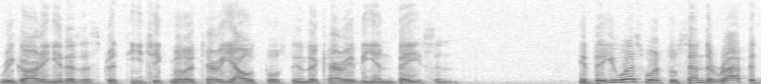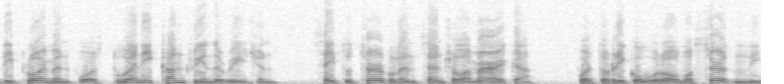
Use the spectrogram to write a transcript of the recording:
regarding it as a strategic military outpost in the Caribbean basin. If the U.S. were to send a rapid deployment force to any country in the region, say to turbulent Central America, Puerto Rico would almost certainly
